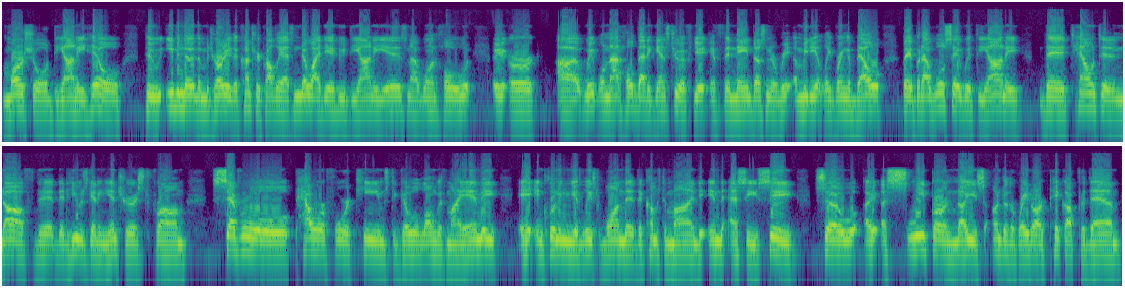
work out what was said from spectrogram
Marshall, Deani Hill, who, even though the majority of the country probably has no idea who Deani is, and I won't hold or uh, we will not hold that against you if you if the name doesn't re- immediately ring a bell. But but I will say with Deani, they're talented enough that that he was getting interest from several Power Four teams to go along with Miami, including at least one that, that comes to mind in the SEC. So a, a sleeper, nice under the radar pickup for them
